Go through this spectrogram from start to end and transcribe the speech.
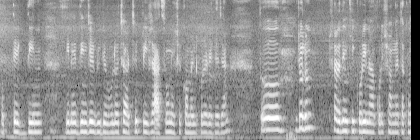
প্রত্যেক দিন দিনের দিন যে ভিডিওগুলো ছাড়ছি প্লিজ আসুন, এসে কমেন্ট করে রেখে যান। তো চলুন, সারাদিন কী করি, না করি, সঙ্গে থাকুন,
